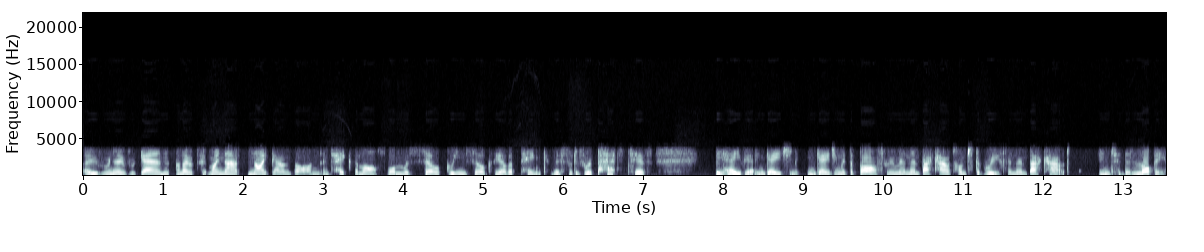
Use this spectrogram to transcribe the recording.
over and over again, and I would put my na- nightgowns on and take them off. One was silk, green silk, the other pink, and this sort of repetitive behavior, engaging engaging with the bathroom, and then back out onto the roof, and then back out into the lobby.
